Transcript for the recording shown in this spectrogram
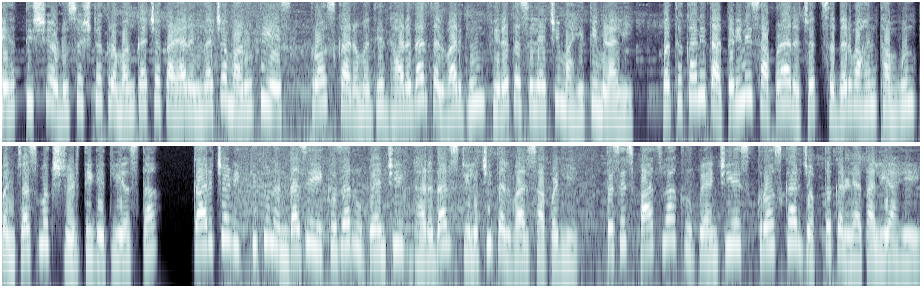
तेहतीसशे अडुसष्ट क्रमांकाच्या काळ्या रंगाच्या मारुती एस क्रॉस कारमध्ये धारदार तलवार घेऊन फिरत असल्याची माहिती मिळाली. पथकाने तातडीने सापळा रचत सदर वाहन थांबवून पंचास्मक झडती घेतली असता कारच्या डिक्कीतून अंदाजे एक हजार रुपयांची एक धारदार स्टीलची तलवार सापडली. तसेच पाच लाख रुपयांची एस क्रॉस कार जप्त करण्यात आली आहे.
